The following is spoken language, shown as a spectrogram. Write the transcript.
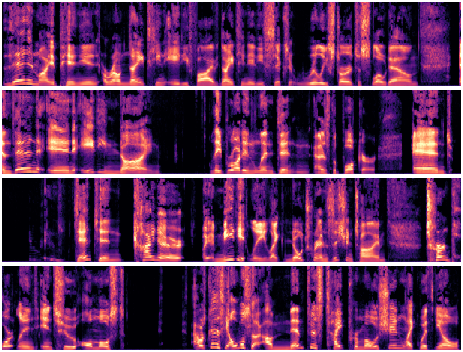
Then, in my opinion, around 1985, 1986, it really started to slow down. And then in 89, they brought in Lynn Denton as the booker. And Denton kind of immediately, like no transition time, turned Portland into almost I was going to say almost a, a, Memphis type promotion, like with you know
